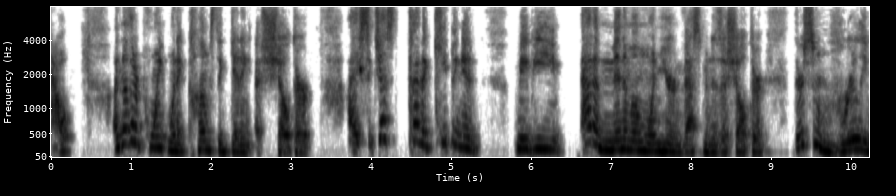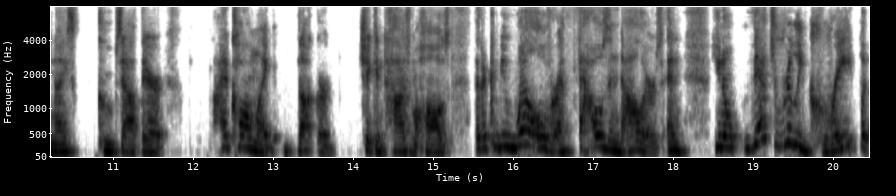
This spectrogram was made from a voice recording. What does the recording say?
out. Another point when it comes to getting a shelter, I suggest kind of keeping it maybe at a minimum when your investment is a shelter. There's some really nice coops out there. I call them like duck or chicken Taj Mahals that it can be well over a thousand dollars. And you know, that's really great, but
